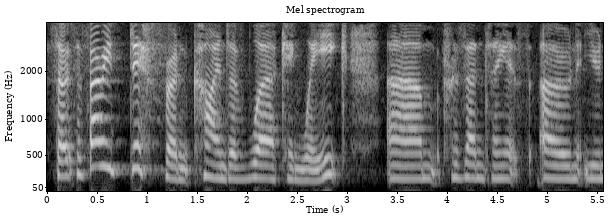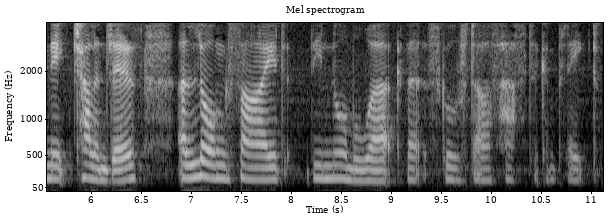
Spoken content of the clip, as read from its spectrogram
So it's a very different kind of working week, um, presenting its own unique challenges alongside the normal work that school staff have to complete.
